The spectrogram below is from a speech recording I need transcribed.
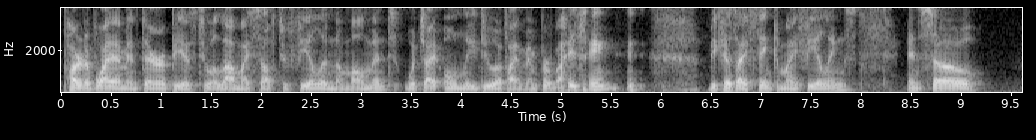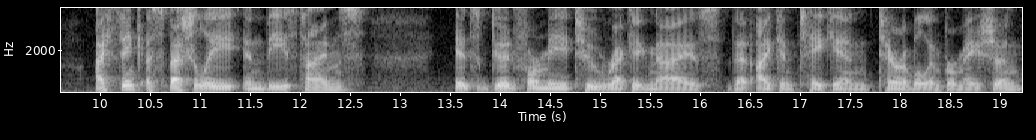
part of why I'm in therapy is to allow myself to feel in the moment, which I only do if I'm improvising because I think my feelings. And so I think, especially in these times, it's good for me to recognize that I can take in terrible information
